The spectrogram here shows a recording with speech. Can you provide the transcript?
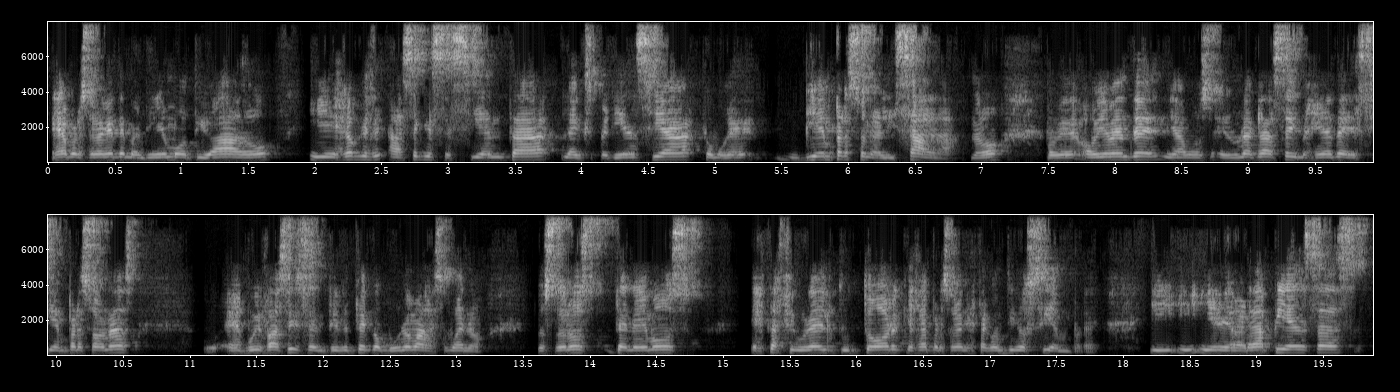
es la persona que te mantiene motivado y es lo que hace que se sienta la experiencia como que bien personalizada, ¿no? Porque obviamente, digamos, en una clase, imagínate, de 100 personas, es muy fácil sentirte como uno más. Bueno, nosotros tenemos esta figura del tutor, que es la persona que está contigo siempre. Y, y, de verdad piensas,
